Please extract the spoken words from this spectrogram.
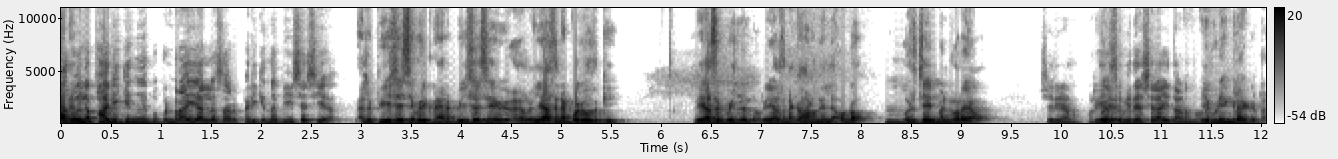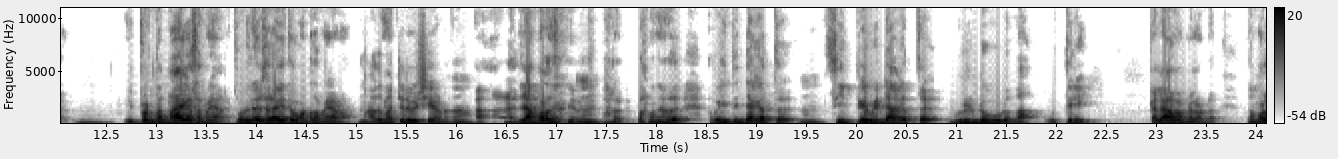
അതുപോലെ ഭരിക്കുന്നത് ഇപ്പൊ പിണറായി അല്ല സാർ. ഭരിക്കുന്നത് പി ശശിയാ. അല്ല പി ശശി ഭരിക്കുന്നതിന് പി ശശി റിയാസിനെ പോലെ ഒതുക്കി. റിയാസ് ഇപ്പം ഇല്ലല്ലോ റിയാസിനെ കാണുന്നില്ല. ഉണ്ടോ? ഒരു സ്റ്റേറ്റ്മെന്റ് പറയാമോ ശരിയാണ്. റിയാസ് വിദേശ രാജ്യത്താണെന്ന് എവിടെയെങ്കിലും ആയിക്കോട്ടെ. ഇപ്പം നിർണായക സമയമാണ് ഇപ്പോൾ വിദേശ രാജ്യത്ത് പോകേണ്ട സമയമാണോ? അത് മറ്റൊരു വിഷയമാണ്. ഞാൻ പറഞ്ഞു പറഞ്ഞത് അപ്പോൾ ഇതിന്റെ അകത്ത് സി പി എമ്മിന്റെ അകത്ത് ഉരുണ്ടുകൂടുന്ന ഒത്തിരി കലാപങ്ങളുണ്ട്. നമ്മൾ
